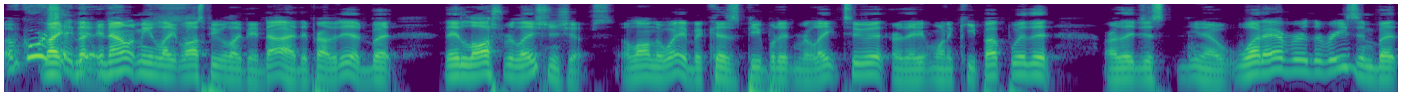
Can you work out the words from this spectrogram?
Of course like, they did. And I don't mean like lost people like they died. They probably did, but they lost relationships along the way because people didn't relate to it, or they didn't want to keep up with it, or they just you know whatever the reason. But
